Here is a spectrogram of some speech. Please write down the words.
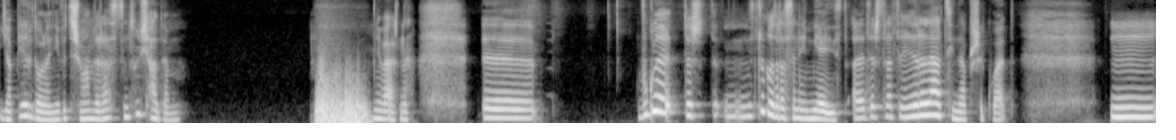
ja pierdolę, nie wytrzymam teraz z tym sąsiadem. Nieważne. Yy, w ogóle też nie tylko tracenie miejsc, ale też tracenie relacji na przykład. Mm,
